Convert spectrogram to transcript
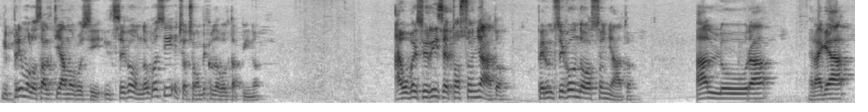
il primo lo saltiamo così, il secondo così e ci facciamo un piccolo voltappino. Avevo preso il reset, ho sognato. Per un secondo ho sognato. Allora, raga,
